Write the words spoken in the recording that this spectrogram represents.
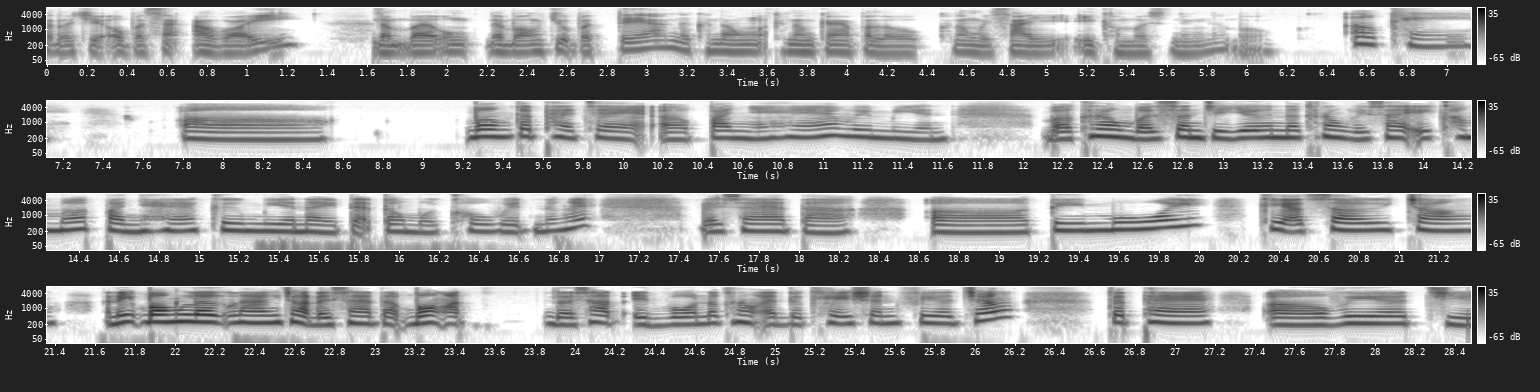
ក៏ដូចជាឧបសគ្គអ្វីដើម្បីដែលបងជួបប្រទះនៅក្នុងក្នុងការប្រឡូកក្នុងវិស័យ e-commerce ហ្នឹងណាបងអូខេអឺ បងគិតថាចាបញ្ហាវាមានបើក្នុងបើសិនជាយើងនៅក្នុងវិស័យ e-commerce បញ្ហាគឺមានហើយតកតមួយ COVID ហ្នឹងណាដោយសារតាអឺទី1គេអត់សូវចង់អានេះបងលើកឡើងចោលដោយសារតាបងអត់ដោយសារ involve នៅក្នុង education field អញ្ចឹង គិតថាអឺវាជា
